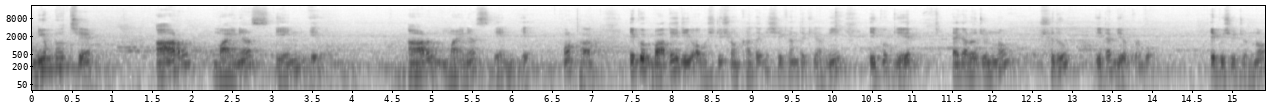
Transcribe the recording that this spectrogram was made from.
নিয়মটা হচ্ছে R minus N A R minus N A অর্থাৎ একক বাদে যে অবশিষ্ট সংখ্যা থাকে সেখান থেকে আমি এককের এগারো জন্য শুধু এটা বিয়োগ করব। একুশের জন্য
